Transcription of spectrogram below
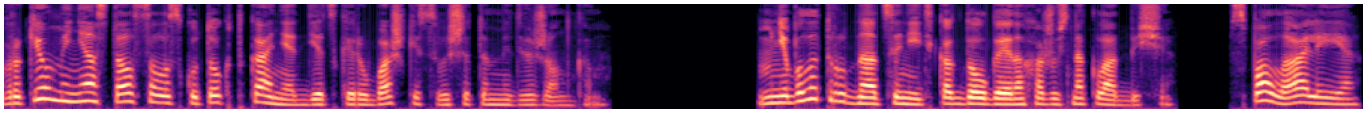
В руке у меня остался лоскуток ткани от детской рубашки с вышитым медвежонком. Мне было трудно оценить, как долго я нахожусь на кладбище. Спала ли я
